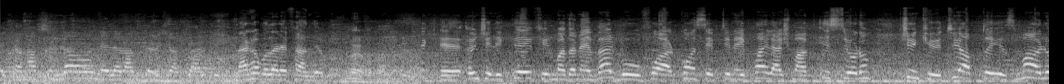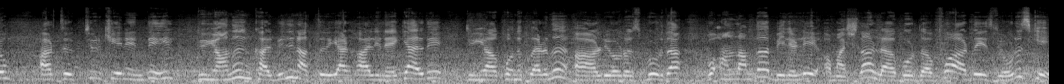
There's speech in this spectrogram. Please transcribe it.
mekan hakkında neler aktaracaklar. Merhabalar efendim. merhaba. Ee, öncelikle firmadan evvel bu fuar konseptini paylaşmak istiyorum. Çünkü TÜYAP'tayız malum artık Türkiye'nin değil dünyanın kalbinin attığı yer haline geldi. Dünya konuklarını ağırlıyoruz burada. Bu anlamda belirli amaçlarla burada fuardayız diyoruz ki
